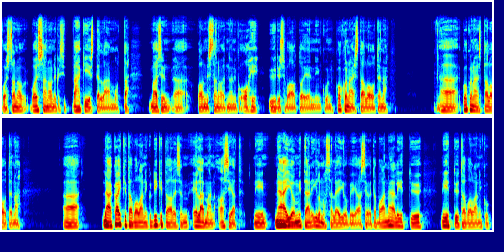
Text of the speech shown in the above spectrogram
voisi sanoa, vois sanoa niin kuin sit vähän kiistellään, mutta mä olisin ää, valmis sanoa, että ne on niin kuin ohi Yhdysvaltojen niin kuin kokonaistaloutena, ää, kokonaistaloutena ää, nämä kaikki tavallaan niin kuin digitaalisen elämän asiat, niin nämä ei ole mitään ilmassa leijuvia asioita, vaan nämä liittyy, liittyy tavallaan niin kuin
